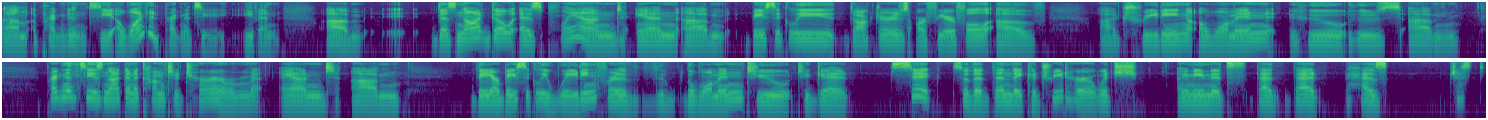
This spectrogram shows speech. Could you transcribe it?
um, a pregnancy, a wanted pregnancy, even, um, does not go as planned. And um, basically, doctors are fearful of uh, treating a woman who whose um, pregnancy is not going to come to term. And um, they are basically waiting for the, the woman to, to get sick so that then they could treat her, which, I mean, it's that that has just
